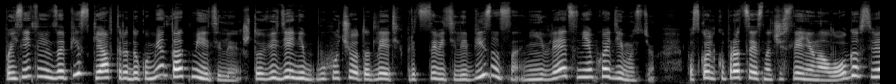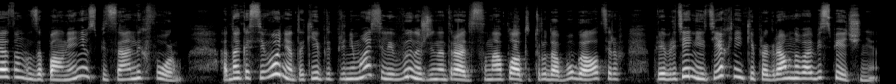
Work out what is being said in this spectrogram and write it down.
В пояснительной записке авторы документа отметили, что введение бухучета для этих представителей бизнеса не является необходимостью, поскольку процесс начисления налогов связан с заполнением специальных форм. Однако сегодня такие предприниматели вынуждены тратиться на оплату труда бухгалтеров, приобретение техники и программного обеспечения.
